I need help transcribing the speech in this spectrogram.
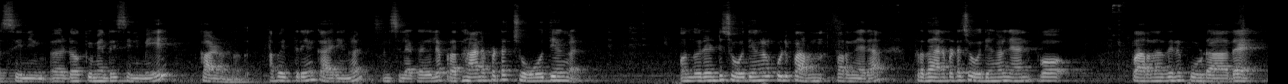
സിനിമ ഡോക്യുമെന്ററി സിനിമയിൽ കാണുന്നത്. അപ്പോൾ ഇത്രയും കാര്യങ്ങൾ മനസ്സിലാക്കുക. അതിലെ പ്രധാനപ്പെട്ട ചോദ്യങ്ങൾ ഒന്നു രണ്ട് ചോദ്യങ്ങൾ കൂടി പറഞ്ഞ പറഞ്ഞുതരാം. പ്രധാനപ്പെട്ട ചോദ്യങ്ങൾ ഞാൻ ഇപ്പോൾ പറഞ്ഞതിന് കൂടാതെ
